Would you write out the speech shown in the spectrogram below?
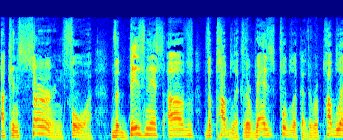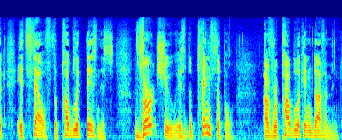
a concern for the business of the public, the res publica, the republic itself, the public business. Virtue is the principle of republican government.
